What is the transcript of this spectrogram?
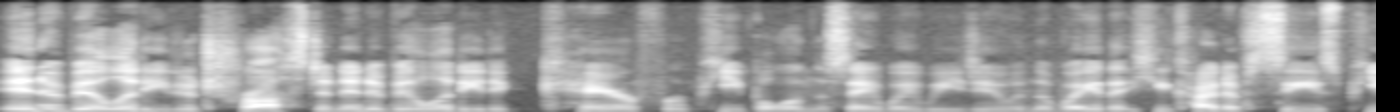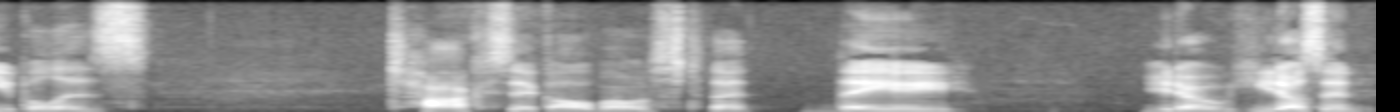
inability to trust and inability to care for people in the same way we do, in the way that he kind of sees people as toxic almost, that they, you know, he doesn't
